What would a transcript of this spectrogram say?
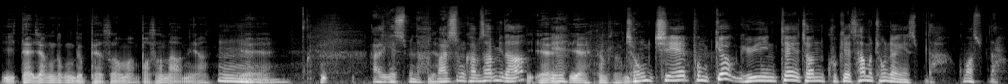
이 대장동 늪에서만 벗어나면 음. 예. 알겠습니다. 네. 말씀 감사합니다. 예, 예. 예, 감사합니다. 정치의 품격 유인태 전 국회 사무총장이었습니다. 고맙습니다.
